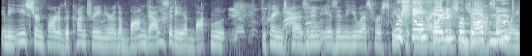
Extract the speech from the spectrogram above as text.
in the eastern part of the country near the bombed out city of Bakhmut. Ukraine's president is in the U.S. for a speech. We're still United fighting for Nations General Bakhmut. Assembly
